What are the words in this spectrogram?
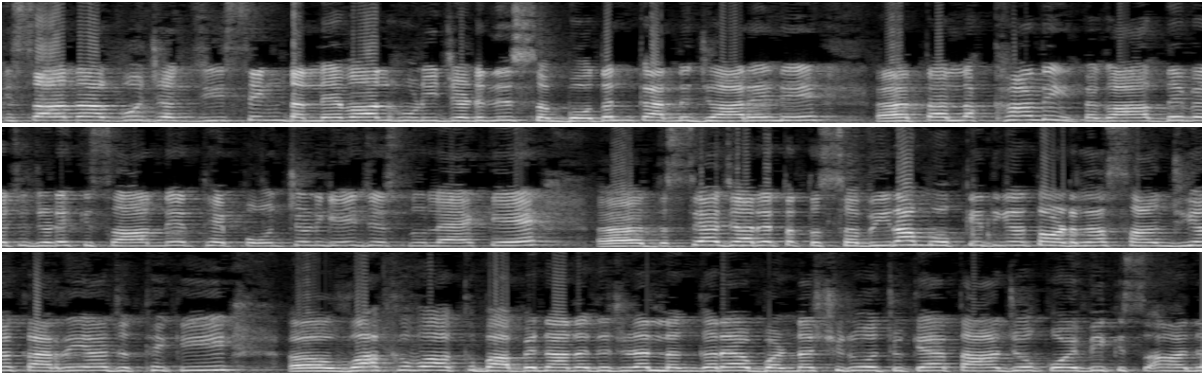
ਕਿਸਾਨ ਆਗੂ ਜਗਜੀਤ ਸਿੰਘ ਡੱਲੇਵਾਲ ਹੁਣੀ ਜਿਹੜੇ ਨੇ ਸੰਬੋਧਨ ਕਰਨ ਜਾ ਰਹੇ ਨੇ ਤਾਂ ਲੱਖਾਂ ਦੀ ਤਾਦਾਦ ਦੇ ਵਿੱਚ ਜਿਹੜੇ ਕਿਸਾਨ ਨੇ ਇੱਥੇ ਪਹੁੰਚਣਗੇ ਜਿਸ ਨੂੰ ਲੈ ਕੇ ਦੱਸਿਆ ਜਾ ਰਿਹਾ ਤਾਂ ਤਸਵੀਰਾਂ ਮੌਕੇ ਦੀਆਂ ਤੁਹਾਡੇ ਨਾਲ ਸਾਂਝੀਆਂ ਕਰ ਰਹੇ ਹਾਂ ਜਿੱਥੇ ਕਿ ਵੱਖ-ਵੱਖ ਬਾਬੇ ਨਾਨਕ ਦੇ ਜਿਹੜਾ ਲੰਗਰ ਹੈ ਉਹ ਬਣਨਾ ਸ਼ੁਰੂ ਹੋ ਚੁੱਕਿਆ ਹੈ ਤਾਂ ਜੋ ਕੋਈ ਵੀ ਕਿਸਾਨ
